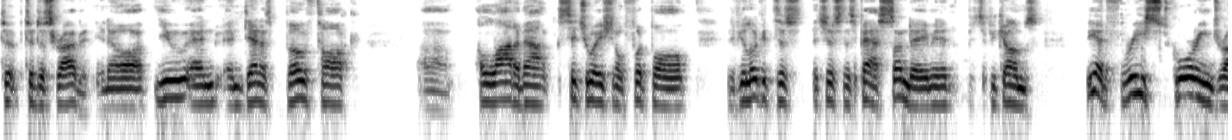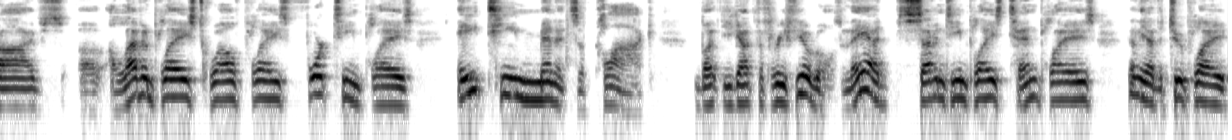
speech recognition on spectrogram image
to, to describe it. You know uh, you and and dennis both talk uh, a lot about situational football. If you look at this it's just this past sunday i mean it, it becomes we had three scoring drives uh, 11 plays 12 plays 14 plays 18 minutes of clock, but you got the three field goals. And they had 17 plays, 10 plays. Then they had the two play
